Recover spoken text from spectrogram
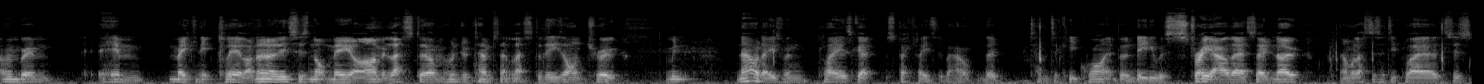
I remember him him making it clear like, no, no, this is not me. I'm in Leicester. I'm 110 percent Leicester. These aren't true. I mean, nowadays when players get speculated about, they tend to keep quiet. But indeed, he was straight out there saying, "No, I'm a Leicester City player. This is,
